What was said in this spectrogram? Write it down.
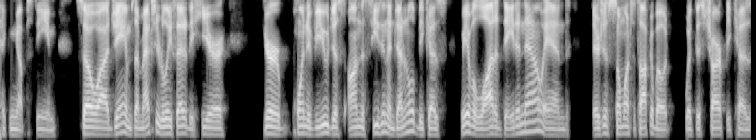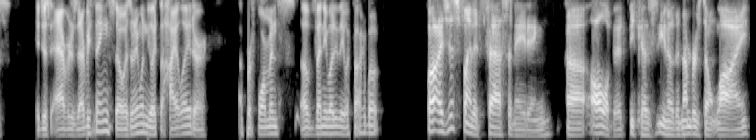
picking up steam. So, uh, James, I'm actually really excited to hear your point of view just on the season in general because we have a lot of data now and there's just so much to talk about with this chart because it just averages everything. So, is there anyone you'd like to highlight or a performance of anybody they would talk about? Well, I just find it fascinating, uh, all of it, because you know the numbers don't lie.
